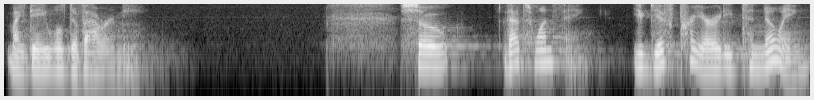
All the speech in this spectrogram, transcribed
My day will devour me. So, that's one thing. You give priority to knowing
